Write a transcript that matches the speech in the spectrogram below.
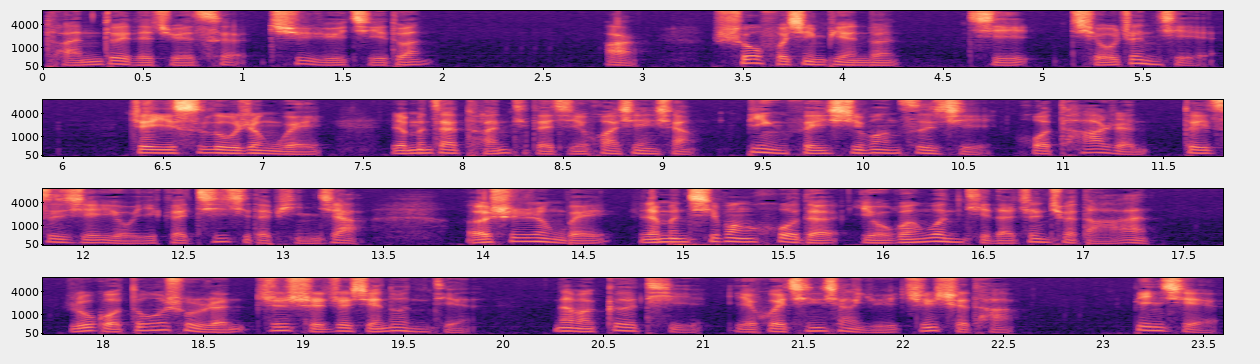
团队的决策趋于极端。二、说服性辩论即求正解这一思路认为，人们在团体的极化现象，并非希望自己或他人对自己有一个积极的评价，而是认为人们期望获得有关问题的正确答案。如果多数人支持这些论点，那么个体也会倾向于支持它。并且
